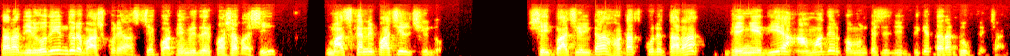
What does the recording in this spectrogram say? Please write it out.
তারা দীর্ঘদিন ধরে বাস করে আসছে। কর পাশাপাশি মাঝখানে পাঁচিল ছিল। সেই পাঁচিলটা হঠাৎ করে তারা ভেঙে দিয়ে আমাদের কমন প্যাসেজের দিকে তারা ঢুকতে চায়।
